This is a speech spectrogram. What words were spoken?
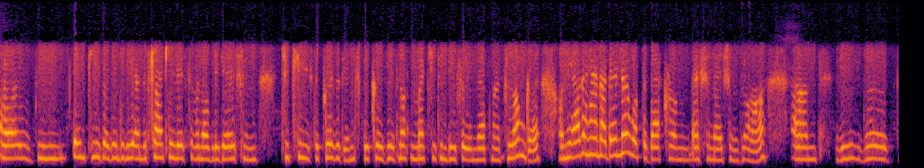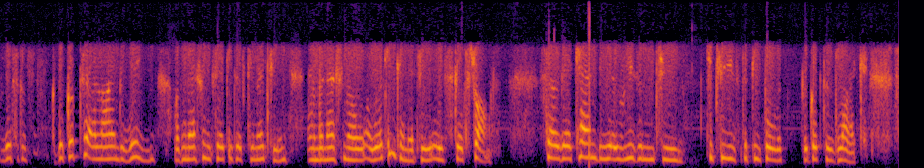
uh, the MPs are going to be under slightly less of an obligation to please the president because there's not much you can do for him that much longer. On the other hand, I don't know what the backroom machinations are. Um, the, the, the sort of the Gupta aligned wing of the National Executive Committee and the National Working Committee is still strong. So there can be a reason to to please the people the Guptas like.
